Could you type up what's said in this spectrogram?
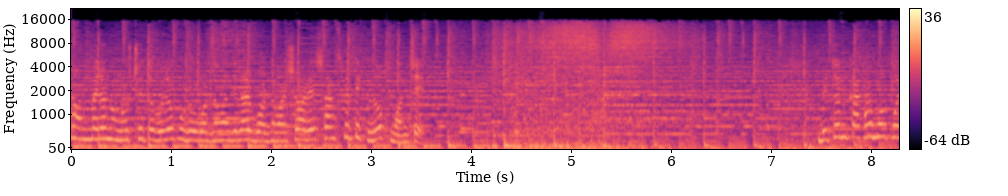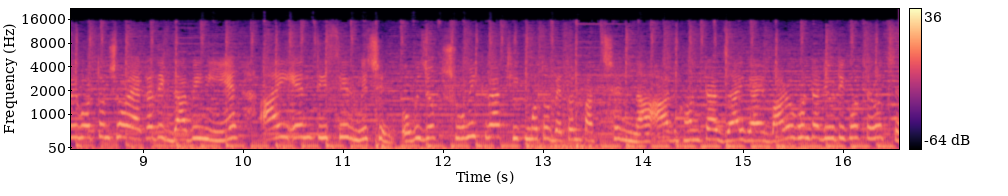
সম্মেলন অনুষ্ঠিত হল পূর্ব বর্ধমান জেলার বর্ধমান শহরের সাংস্কৃতিক লোক মঞ্চে। বেতন কাঠামো পরিবর্তন সহ একাধিক দাবি নিয়ে আইএনটিসির মিছিল। অভিযোগ, শ্রমিকরা ঠিকমতো বেতন পাচ্ছেন না। আট ঘণ্টার জায়গায় বারো ঘণ্টা ডিউটি করতে হচ্ছে।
